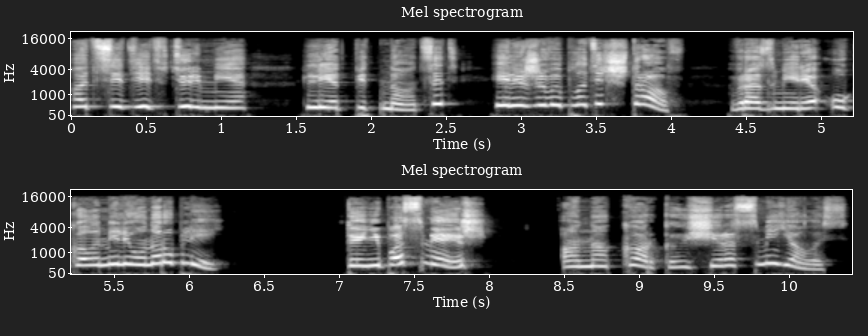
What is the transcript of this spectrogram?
«Отсидеть в тюрьме лет 15 или же выплатить штраф в размере около миллиона рублей?» «Ты не посмеешь!» Она каркающе рассмеялась.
